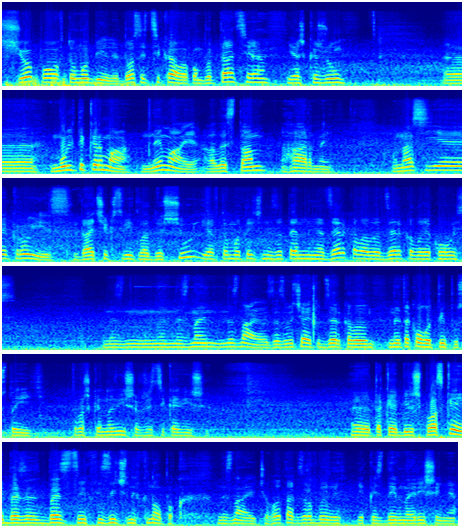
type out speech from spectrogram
Що по автомобілі? Досить цікава комплектація, я ж кажу. Е, мультикерма немає, але стан гарний. У нас є круїз, датчик світла дощу і автоматичне затемнення дзеркала, але дзеркало якогось не, не, не, знаю, не знаю. Зазвичай тут дзеркало не такого типу стоїть, трошки новіше, вже цікавіше. Е, Таке більш пласке і без, без цих фізичних кнопок. Не знаю, чого так зробили, якесь дивне рішення.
